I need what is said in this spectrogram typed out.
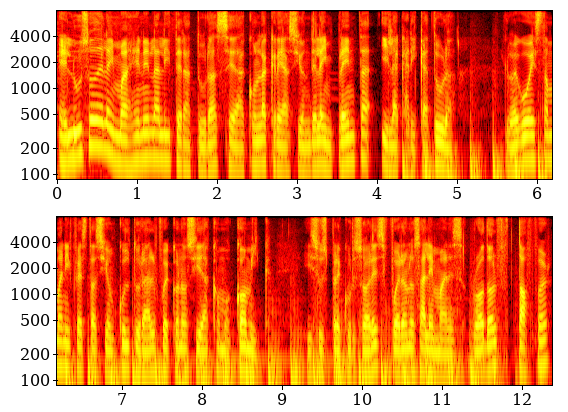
El uso de la imagen en la literatura se da con la creación de la imprenta y la caricatura. Luego esta manifestación cultural fue conocida como cómic y sus precursores fueron los alemanes Rodolf Toffer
